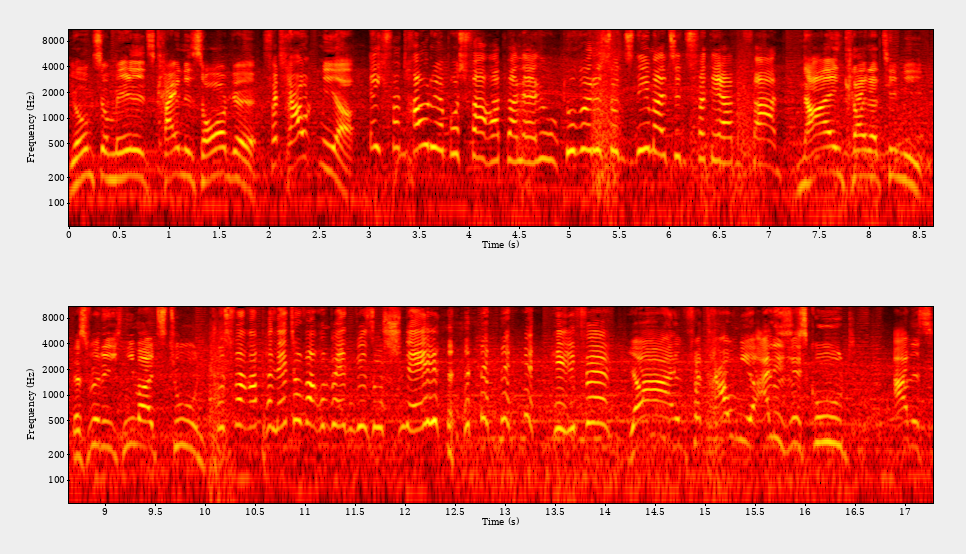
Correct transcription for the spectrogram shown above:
Jungs und Mädels, keine Sorge. Vertraut mir. Ich vertraue dir, Busfahrer Paletto. Du würdest uns niemals ins Verderben fahren. Nein, kleiner Timmy. Das würde ich niemals tun. Busfahrer Paletto, warum werden wir so schnell? Hilfe. Ja, vertrau mir. Alles ist gut. Alles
